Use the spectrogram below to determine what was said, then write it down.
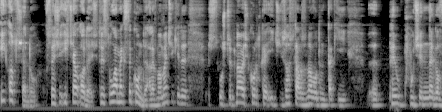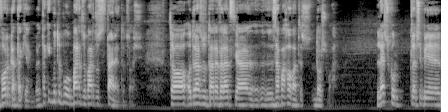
i odszedł. W sensie i chciał odejść. To jest ułamek sekundy, ale w momencie, kiedy sz- uszczypnąłeś kurtkę i ci został znowu ten taki y, pył płóciennego worka, tak jakby, tak jakby to było bardzo, bardzo stare to coś, to od razu ta rewelacja y, zapachowa też doszła. Leszku, dla ciebie,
